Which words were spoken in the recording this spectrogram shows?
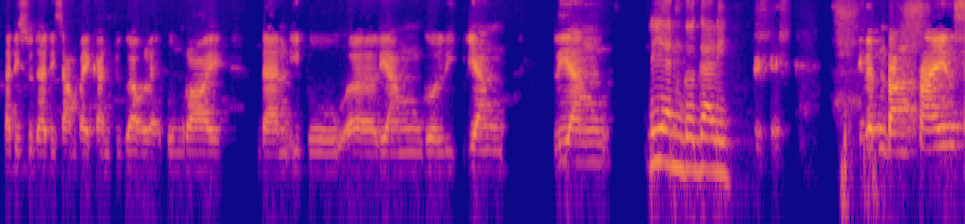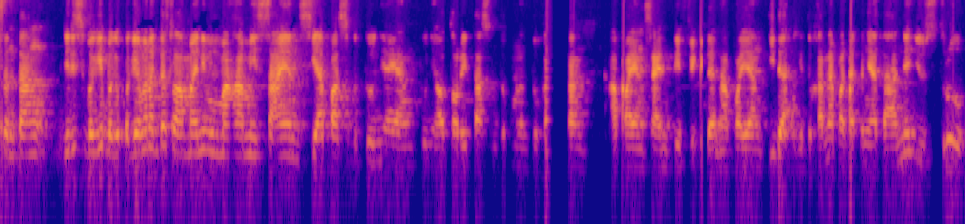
tadi sudah disampaikan juga oleh Bung Roy dan Ibu uh, Liang Goli Liang Liang Lian Gogali juga tentang sains, tentang jadi sebagai bagaimana kita selama ini memahami sains, siapa sebetulnya yang punya otoritas untuk menentukan apa yang saintifik dan apa yang tidak gitu. Karena pada kenyataannya justru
